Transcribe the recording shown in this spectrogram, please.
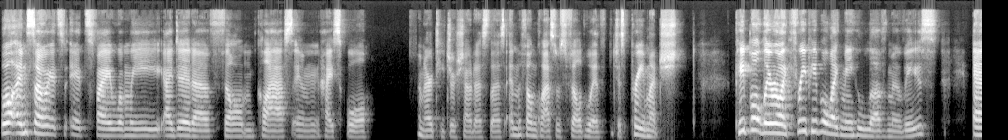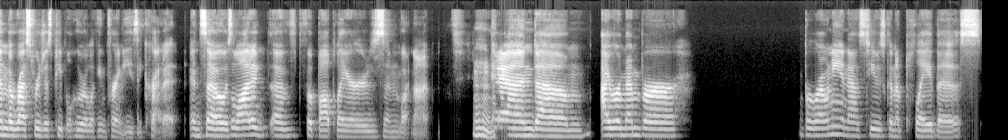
Well, and so it's it's funny when we I did a film class in high school and our teacher showed us this, and the film class was filled with just pretty much people there were like three people like me who love movies and the rest were just people who were looking for an easy credit and so it was a lot of, of football players and whatnot mm-hmm. and um, i remember baroni announced he was going to play this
